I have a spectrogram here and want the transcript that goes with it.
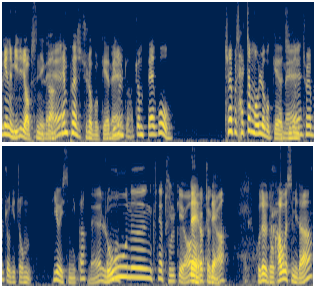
여기는 미들이 없으니까 네. 앰프에서 줄여볼게요. 네. 미들 좀- 좀 빼고 treble 살짝만 올려볼게요. 네. 지금 treble 쪽이 조금 비어 있으니까 네, low는 그냥 둘게요. 네, 매력적이야. 그대로 두고 가보겠습니다.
